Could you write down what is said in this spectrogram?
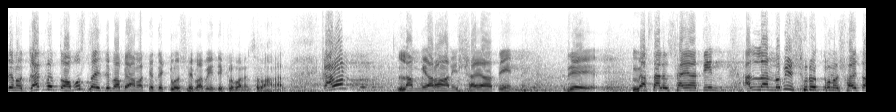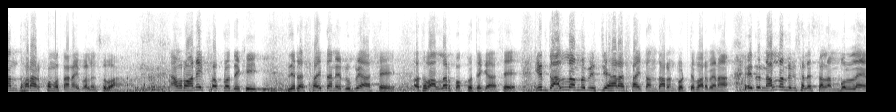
যেন জাগ্রত অবস্থায় যেভাবে আমাকে দেখল, সেভাবেই দেখল বলেন সুবাহান কারণ লাম ইয়ারানি শায়াতিন যে মাসালু শায়াতিন আল্লাহ নবীর সুরত কোনো শয়তান ধরার ক্ষমতা নাই বলেন সুবাহান আমরা অনেক স্বপ্ন দেখি যেটা শয়তানের রূপে আসে অথবা আল্লাহর পক্ষ থেকে আসে, কিন্তু আল্লাহ নবীর চেহারা শয়তান ধারণ করতে পারবে না। এই জন্য আল্লাহ নবী সাল্লাহ সাল্লাম বললেন,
